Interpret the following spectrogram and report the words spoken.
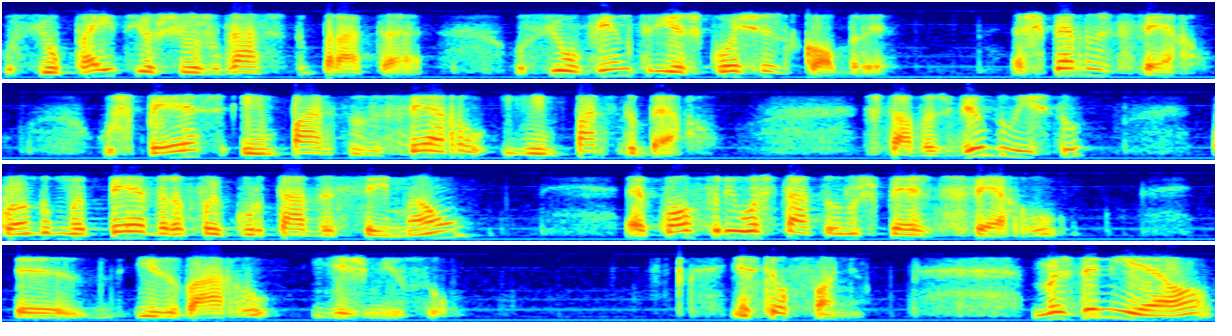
o seu peito e os seus braços de prata, o seu ventre e as coxas de cobre, as pernas de ferro, os pés em parte de ferro e em parte de berro. Estavas vendo isto quando uma pedra foi cortada sem mão, a qual feriu a estátua nos pés de ferro eh, e de barro e esmiuçou. Este é o sonho. Mas Daniel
